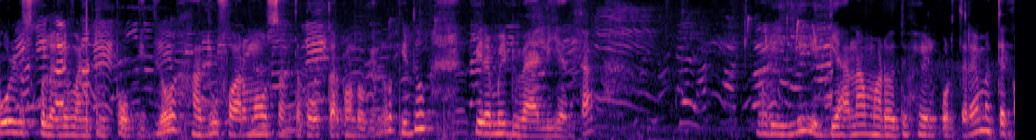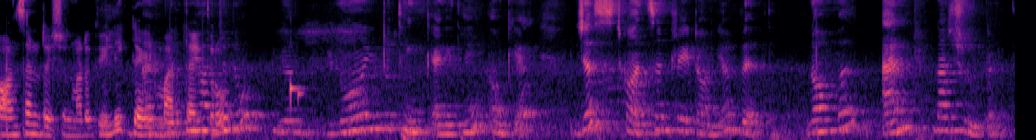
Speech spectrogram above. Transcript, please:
ಓಲ್ಡ್ ಸ್ಕೂಲಲ್ಲಿ ಒಂದು ಟ್ರಿಪ್ ಹೋಗಿದ್ಲು. ಅದು ಫಾರ್ಮ್ ಹೌಸ್ ಅಂತ ಹೋಗಿ ಕರ್ಕೊಂಡೋಗಿದ್ಲು ಇದು ಪಿರಮಿಡ್ ವ್ಯಾಲಿ ಅಂತ. ನೋಡಿ ಇಲ್ಲಿ ಧ್ಯಾನ ಮಾಡೋದು ಹೇಳ್ಕೊಡ್ತಾರೆ ಮತ್ತು ಕಾನ್ಸಂಟ್ರೇಷನ್ ಮಾಡೋದು ಇಲ್ಲಿ ಗೈಡ್ ಮಾಡ್ತಾಯಿದ್ರು okay just concentrate on your breath normal and natural breath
